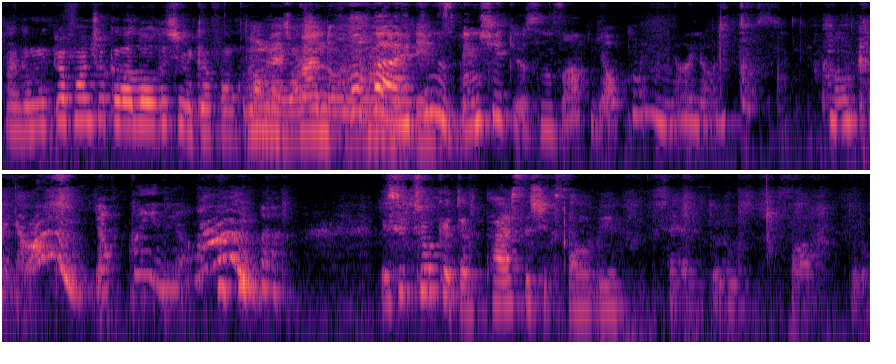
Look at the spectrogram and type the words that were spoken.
Kanka mikrofon çok havalı olduğu için mikrofon kullanmaya Evet, ben başladım. de hepiniz beni çekiyorsunuz abi. Yapmayın ya lanet. Kanka ya. Yapmayın ya. Işık çok kötü. Ters ışıksal bir şey durum. Sağ durum.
